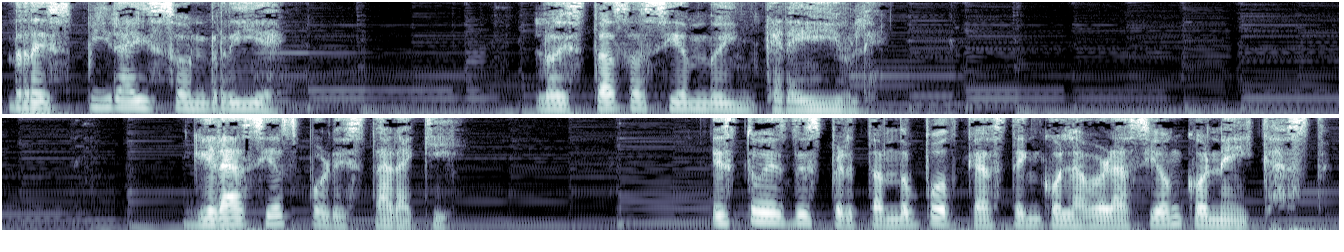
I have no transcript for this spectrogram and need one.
Respira y sonríe. Lo estás haciendo increíble. Gracias por estar aquí. Esto es Despertando Podcast en colaboración con ACAST.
